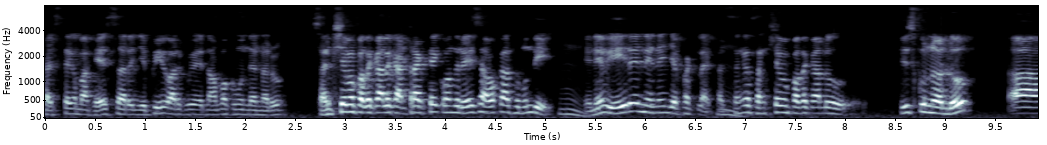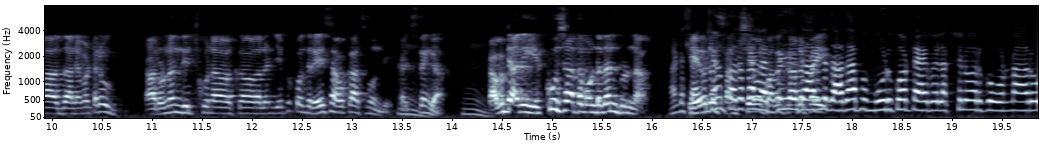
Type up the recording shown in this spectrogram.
ఖచ్చితంగా మాకు వేస్తారని చెప్పి వారికి నమ్మకం ఉంది అన్నారు సంక్షేమ పథకాలకు అట్రాక్ట్ అయ్యి కొందరు వేసే అవకాశం ఉంది. నేనేం ఏరే నేనేం చెప్పట్లే. ఖచ్చితంగా సంక్షేమ పథకాలు తీసుకున్న వాళ్ళు ఆ దాని ఏమంటారు ఆ రుణం తెచ్చుకున్న కావాలని చెప్పి కొందరు వేసే అవకాశం ఉంది ఖచ్చితంగా. కాబట్టి అది ఎక్కువ శాతం ఉండదు అంటున్నా అంటే దాదాపు మూడు కోట్ల యాభై లక్షల వరకు ఉన్నారు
